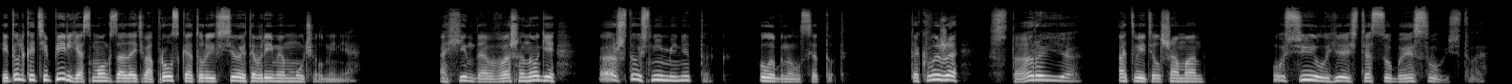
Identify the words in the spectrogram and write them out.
и только теперь я смог задать вопрос, который все это время мучил меня. «Ахинда, ваши ноги... А что с ними не так?» — улыбнулся тот. «Так вы же...» «Старый я», — ответил шаман. У сил есть особое свойство.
